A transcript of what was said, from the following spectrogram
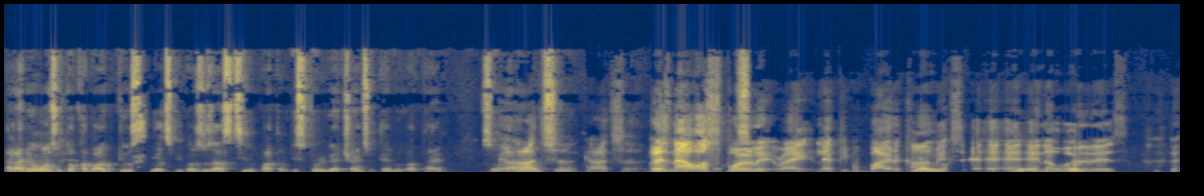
And I don't want to talk about those yet because those are still part of the story we are trying to tell over time. So gotcha, I don't want to gotcha. But let's not all spoil it, right? Let people buy the comics yeah, and, and, yeah, and, know what it is.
